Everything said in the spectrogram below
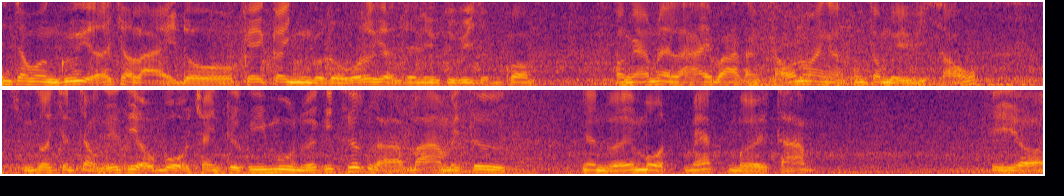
Xin chào mừng quý vị đã trở lại đồ cái kênh của đồ gỗ Đức Hiển trên youtube.com Và ngày hôm nay là 23 tháng 6 năm 2016 Chúng tôi trân trọng giới thiệu bộ tranh thư quý moon với kích thước là 34 nhân với 1m18 Thì ờ,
